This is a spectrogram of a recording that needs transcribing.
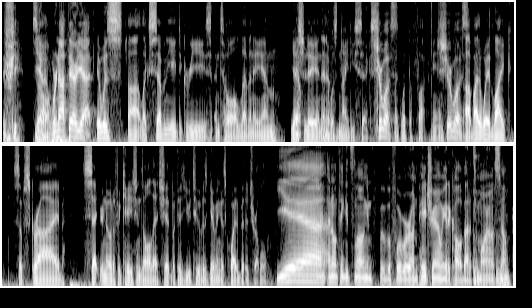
yeah, we're not there yet. It was uh, like 78 degrees until 11 a.m. yesterday, and then Yep. it was 96. Sure was. Like, what the fuck, man? Sure was. Uh, by the way, like, subscribe, set your notifications, all that shit, because YouTube is giving us quite a bit of trouble. Yeah, I don't think it's long in, before we're on Patreon. We got a call about it tomorrow, so Mm-hmm.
